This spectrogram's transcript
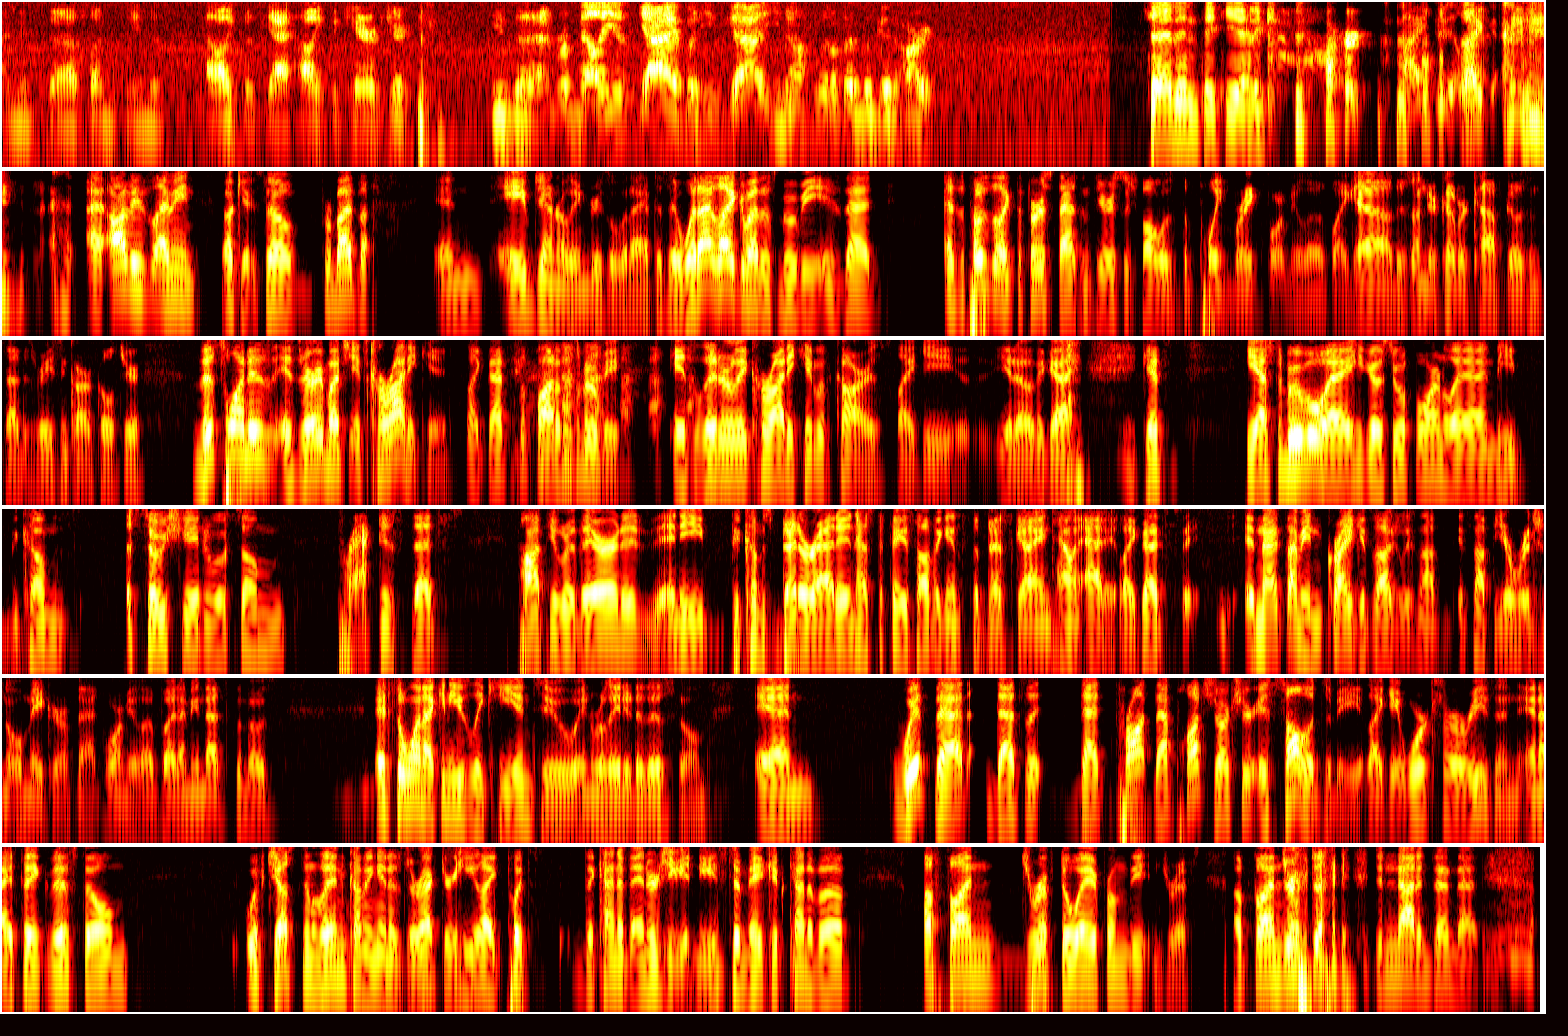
And it's uh, fun seeing this. I like this guy. I like the character. he's a rebellious guy, but he's got you know a little bit of a good heart. See, I didn't think he had a good heart. I did, like I, obviously. I mean, okay. So for my and Abe generally agrees with what I have to say. What I like about this movie is that, as opposed to like the first Fast and Furious, which follows the Point Break formula of like, ah, this undercover cop goes inside this racing car culture. This one is is very much it's Karate Kid. Like that's the plot of this movie. it's literally Karate Kid with cars. Like he, you know, the guy gets he has to move away. He goes to a foreign land. He becomes associated with some practice that's popular there, and, it, and he becomes better at it, and has to face off against the best guy in town at it. Like that's, and that I mean, Karate Kid's obviously it's not it's not the original maker of that formula, but I mean that's the most, it's the one I can easily key into and related to this film, and with that, that's a that plot that plot structure is solid to me. Like it works for a reason, and I think this film with Justin Lin coming in as director, he like puts the kind of energy it needs to make it kind of a a fun drift away from the drift. A fun drift. I did not intend that.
